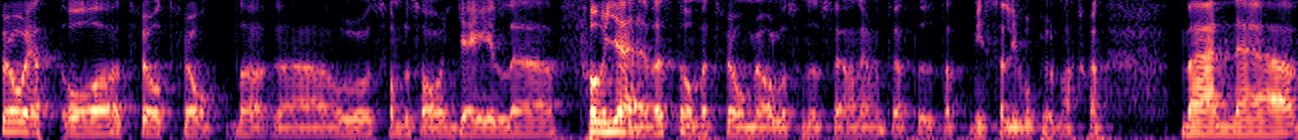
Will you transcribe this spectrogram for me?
2-1 och 2-2 där. Och som du sa, Gale förgäves då med två mål och så nu ser han eventuellt ut att missa Liverpool-matchen. Men, eh,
